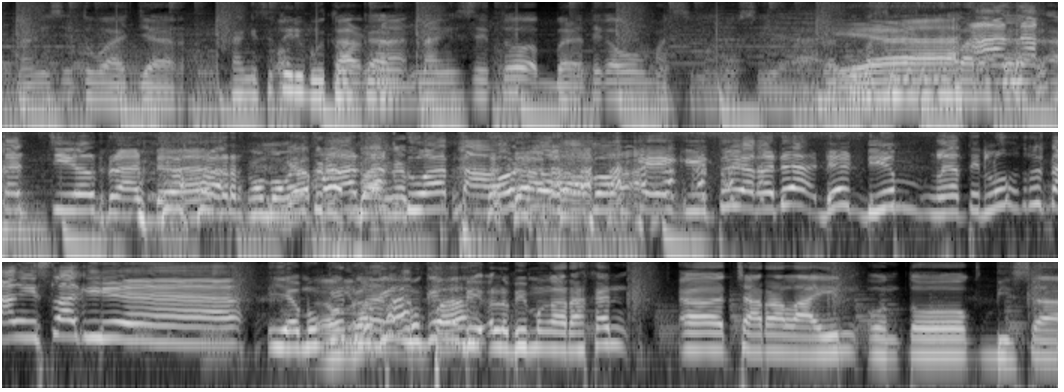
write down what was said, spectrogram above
Nangis itu wajar. Nangis itu Karena dibutuhkan. nangis itu berarti kamu masih manusia. Masih menyebar Anak kecil brother Ngomongnya cepet anak banget. 2 tahun lo ngomong kayak gitu Yang ada dia diem ngeliatin lu Terus nangis lagi ya Iya mungkin Oh, mungkin, mungkin lebih, lebih mengarahkan eh, cara lain untuk bisa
